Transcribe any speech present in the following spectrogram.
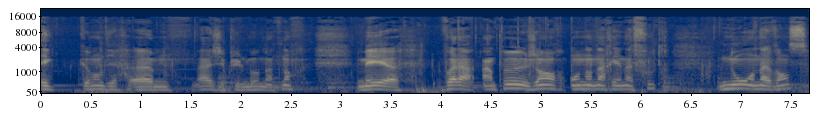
et comment dire euh, Ah, j'ai plus le mot maintenant. Mais voilà, un peu genre, on n'en a rien à foutre. Nous, on avance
